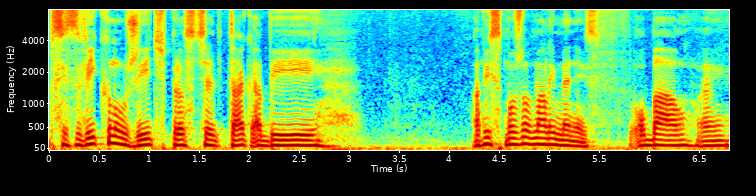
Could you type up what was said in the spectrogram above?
si zvyknú žiť proste tak, aby, aby možno mali menej hej,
